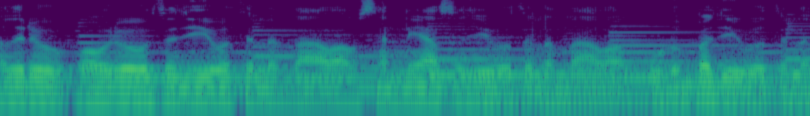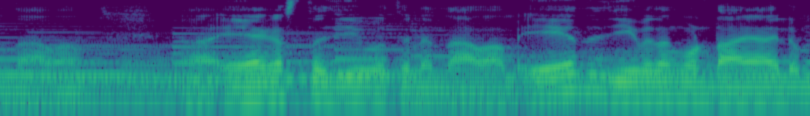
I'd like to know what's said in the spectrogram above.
അതൊരു പൗരോഹിത ജീവിതത്തിൽ നിന്നാവാം സന്യാസ ജീവിതത്തിൽ നിന്നാവാം കുടുംബ ജീവിതത്തിൽ നിന്നാവാം ഏകസ്ഥ ജീവിതത്തിൽ നിന്നാവാം. ഏത് ജീവിതം കൊണ്ടായാലും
